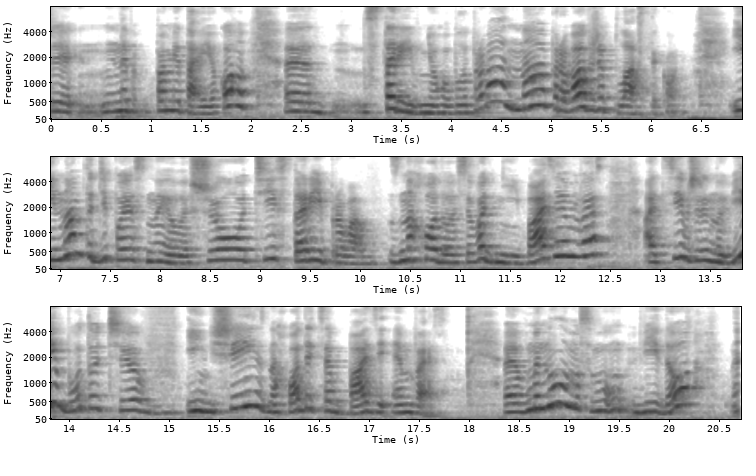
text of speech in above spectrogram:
Чи не пам'ятаю якого, е, старі в нього були права на права вже пластикові. І нам тоді пояснили, що ті старі права знаходилися в одній базі МВС, а ці вже нові будуть в іншій знаходиться в базі МВС. Е, В минулому своєму відео е,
